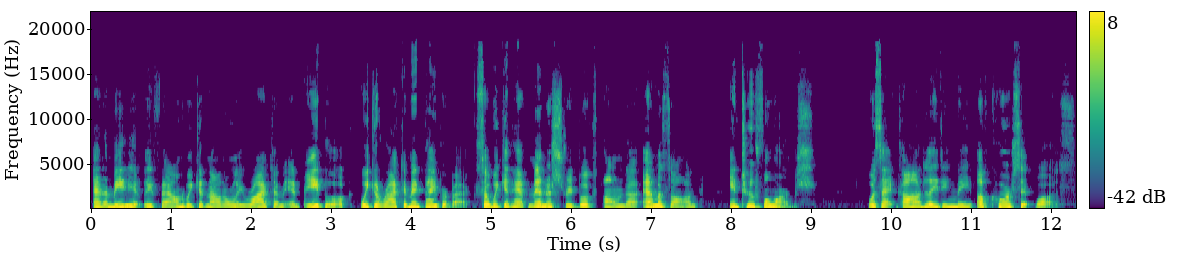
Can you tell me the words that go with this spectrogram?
and immediately found we could not only write them in ebook, we could write them in paperback. So we could have ministry books on uh, Amazon in two forms. Was that God leading me? Of course it was.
